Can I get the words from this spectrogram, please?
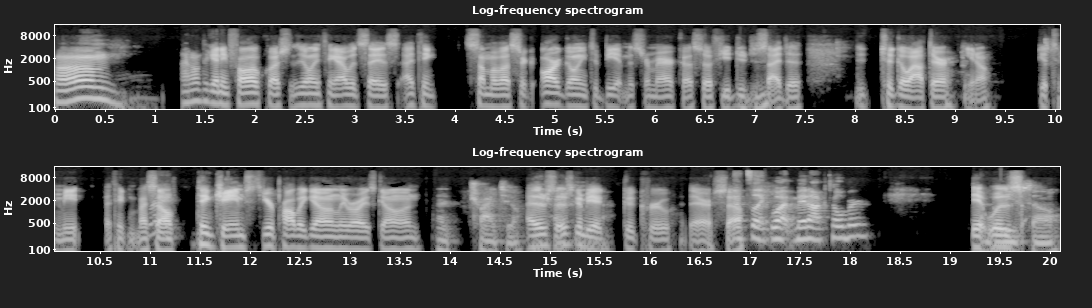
Um, I don't think any follow up questions. The only thing I would say is I think some of us are, are going to be at Mr. America. So if you do mm-hmm. decide to to go out there, you know, get to meet. I think myself. Right. I think James, you're probably going. Leroy's going. I try to. there's try there's to, gonna be yeah. a good crew there. So that's like what mid October. It was so.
